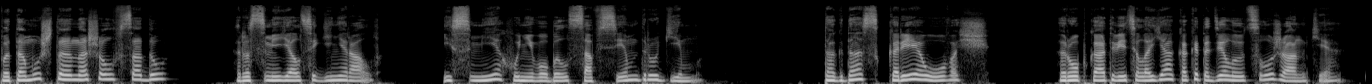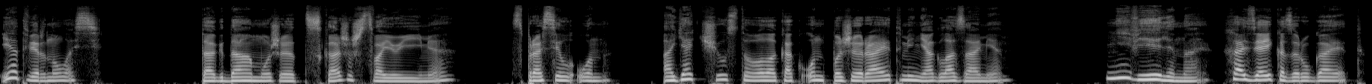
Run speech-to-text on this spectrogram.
«Потому что нашел в саду», — рассмеялся генерал. «Генерал» и смех у него был совсем другим. «Тогда скорее овощ», — робко ответила я, как это делают служанки, и отвернулась. «Тогда, может, скажешь свое имя?» — спросил он, а я чувствовала, как он пожирает меня глазами. «Не хозяйка заругает.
